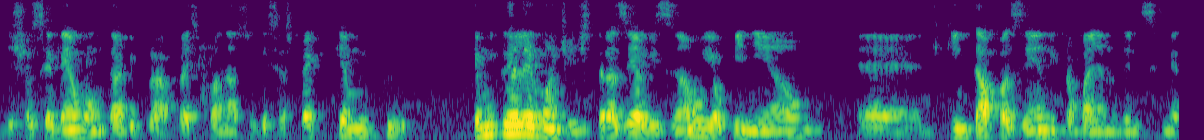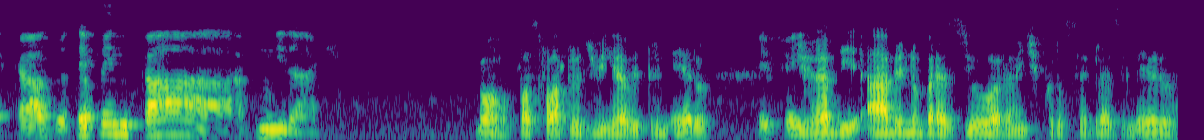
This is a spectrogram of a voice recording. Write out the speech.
Deixa você bem à vontade para explanar sobre esse aspecto, que é muito, que é muito relevante a gente trazer a visão e a opinião é, de quem está fazendo e trabalhando dentro desse mercado, até para educar a comunidade. Bom, posso falar para o DVHub primeiro. Perfeito. O DVHub abre no Brasil, obviamente por eu ser brasileiro.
